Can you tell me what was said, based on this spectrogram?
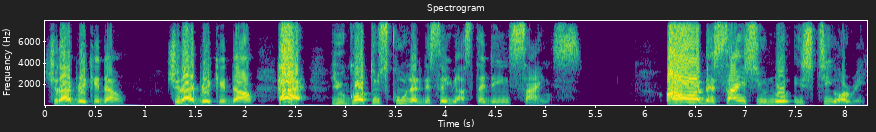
Should I break it down? Should I break it down? Hey, you go to school and they say you are studying science. All the science you know is theory.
